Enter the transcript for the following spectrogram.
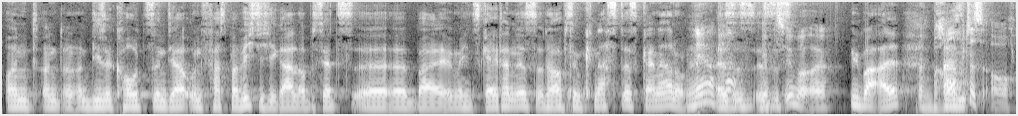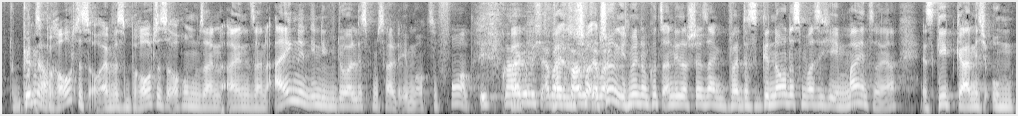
und, und, und, diese Codes sind ja unfassbar wichtig, egal ob es jetzt äh, äh, bei irgendwelchen Skatern ist oder ob es im Knast ist, keine Ahnung. Ja, klar. Es ist, es ist überall. Überall. Man braucht Ähm, es auch. Du, genau. Es braucht es auch. Es braucht es auch, um seinen, einen, seinen eigenen Individualismus halt eben auch zu formen. Ich frage weil, mich aber- Weil, ich frage mich aber- Entschuldigung, ich möchte noch kurz an dieser Stelle sagen, weil das ist genau das, was ich eben meinte. Ja? Es geht gar nicht um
